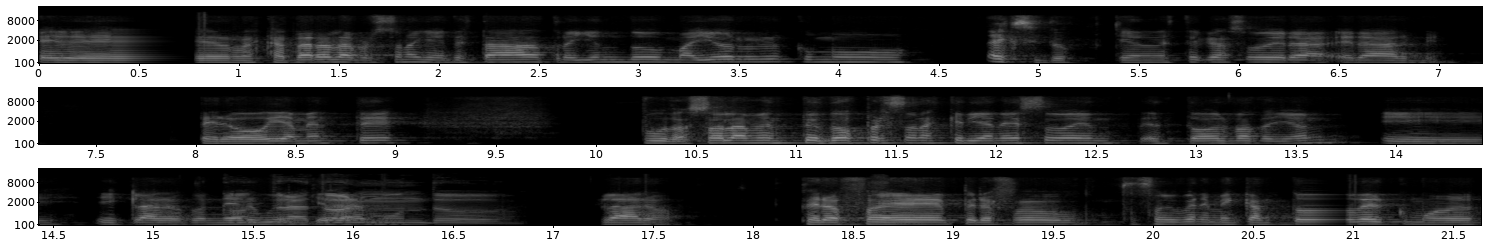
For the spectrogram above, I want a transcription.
eh, rescatar a la persona que te estaba trayendo mayor como éxito, que en este caso era, era Armin. Pero obviamente puta, solamente dos personas querían eso en, en todo el batallón y, y claro, con Erwin. Contra todo el mundo. Claro, pero fue, pero fue, fue muy bueno y me encantó ver como,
